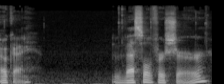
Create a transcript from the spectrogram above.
Okay. Vessel for sure.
